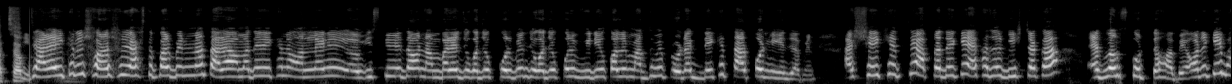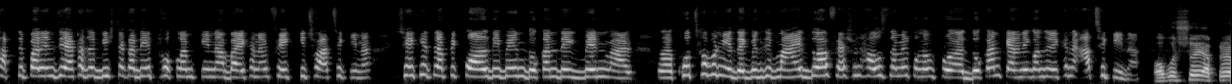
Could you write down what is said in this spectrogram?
আচ্ছা। দিচ্ছি যারা এখানে সরাসরি আসতে পারবেন না তারা আমাদের এখানে অনলাইনে স্ক্রিনে দেওয়া নাম্বারে যোগাযোগ করবেন। যোগাযোগ করে ভিডিও কলের মাধ্যমে প্রোডাক্ট দেখে তারপর নিয়ে যাবেন। আর সেই ক্ষেত্রে আপনাদেরকে এক হাজার বিশ টাকা অ্যাডভান্স করতে হবে। অনেকেই ভাবতে পারেন যে এক হাজার বিশ টাকা দিয়ে ঠকলাম কিনা বা এখানে ফেক কিছু আছে কিনা। সেই ক্ষেত্রে আপনি কল দিবেন, দোকান দেখবেন আর খোঁজ খবর নিয়ে দেখবেন যে মায়ের দোয়া ফ্যাশন হাউস নামের কোনো দোকান কেরানীগঞ্জের এখানে আছে কিনা। অবশ্যই আপনারা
